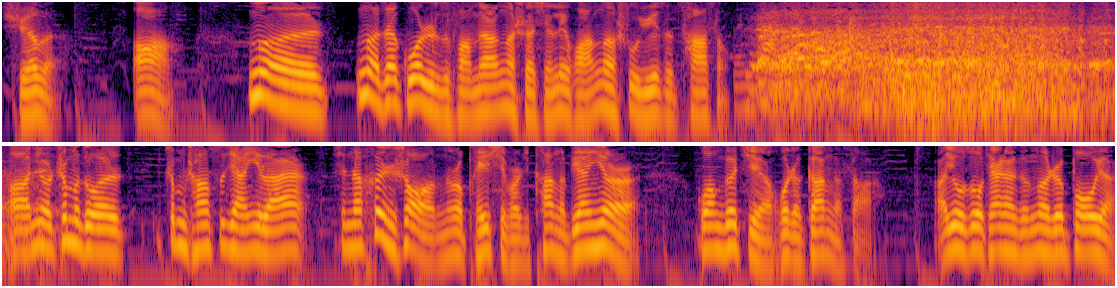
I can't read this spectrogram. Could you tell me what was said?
学问啊，我。我在过日子方面，我说心里话，我属于是差生。啊，你说这么多这么长时间以来，现在很少你说陪媳妇去看个电影逛个街或者干个啥。啊，有时候天天跟我这抱怨，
